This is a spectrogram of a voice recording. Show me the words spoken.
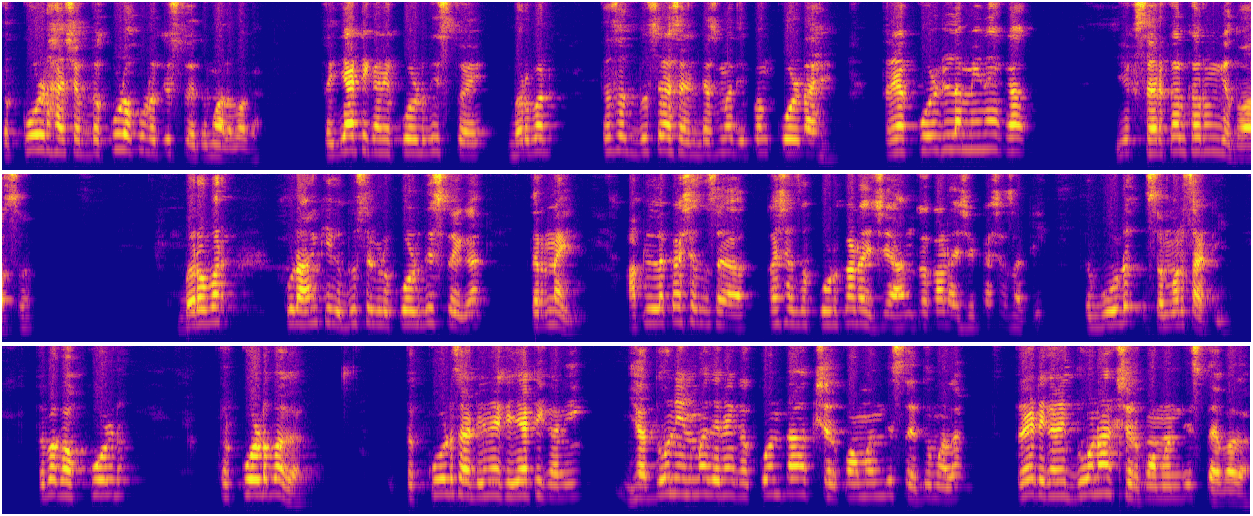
तर कोल्ड हा शब्द कुठं कुठं दिसतोय तुम्हाला बघा. तर या ठिकाणी कोल्ड दिसतोय. बरोबर? तसंच दुसऱ्या सेंटेन्समध्ये पण कोल्ड आहे. तर या कोल्डला मी नाही का एक सर्कल करून घेतो असं. बरोबर? कुठं आणखी दुसरीकडे कोड दिसतोय का? तर नाही. आपल्याला कशाचा कशाचा कोड काढायचे अंक काढायचे कशासाठी? तर गोड समरसाठी. तर बघा कोड तर कोड बघा. तर कोडसाठी नाही का या ठिकाणी ह्या दोन्हीमध्ये नाही का कोणता अक्षर कॉमन दिसतंय तुम्हाला? तर या ठिकाणी दोन अक्षर कॉमन दिसतंय बघा.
